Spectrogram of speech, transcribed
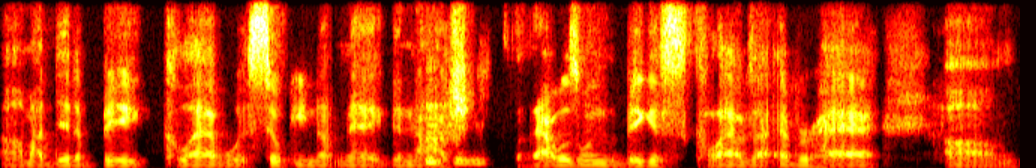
Um, I did a big collab with Silky Nutmeg Ganache. Mhm. So that was one of the biggest collabs I ever had. Um,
